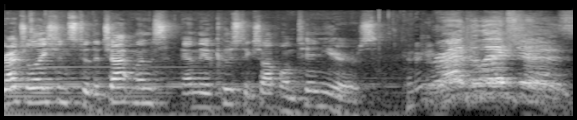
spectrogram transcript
Congratulations to the Chapmans and the Acoustic Shop on 10 years. Congratulations!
